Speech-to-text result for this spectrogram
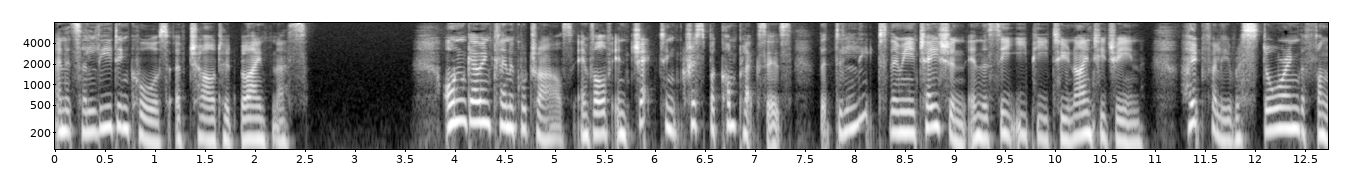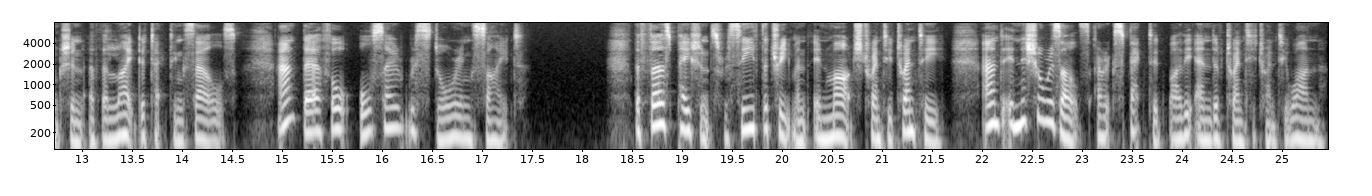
and it's a leading cause of childhood blindness. Ongoing clinical trials involve injecting CRISPR complexes that delete the mutation in the CEP290 gene, hopefully restoring the function of the light detecting cells, and therefore also restoring sight. The first patients received the treatment in March 2020, and initial results are expected by the end of 2021.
